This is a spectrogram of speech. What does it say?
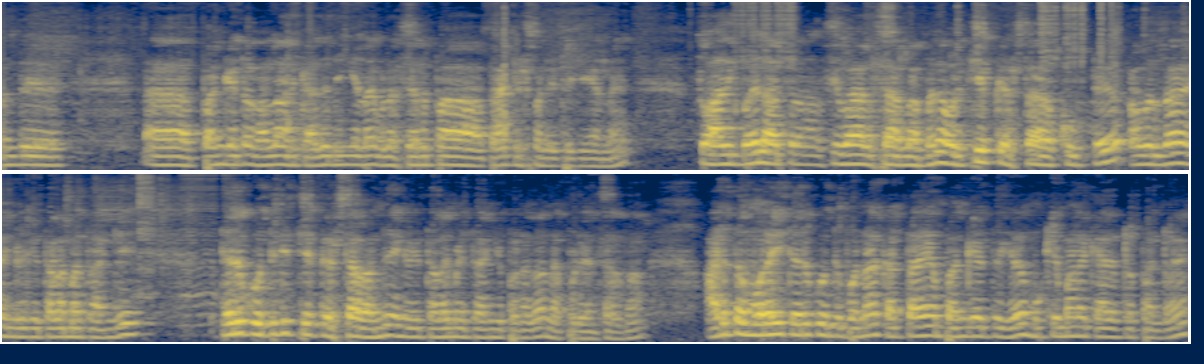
வந்து பங்கேற்றால் நல்லா இருக்காது. நீங்கள்லாம் இவ்வளோ சிறப்பாக ப்ராக்டிஸ் பண்ணிட்டு இருக்கீங்கன்னு. ஸோ அதுக்கு பதில் அப்புறம் சிவா சார்லாம் போய் அவர் சீஃப் கெஸ்ட்டாக கூப்பிட்டு அவர் தான் எங்களுக்கு தலைமை தாங்கி தெருக்கூத்துக்கு சீஃப் கெஸ்ட்டாக வந்து எங்களுக்கு தலைமை தாங்கி பண்ணதான் நெப்போலியன் சார் தான். அடுத்த முறை தெருக்கூத்து பண்ணால் கட்டாயம் பங்கேற்றுக்கிற முக்கியமான கேரக்டர் பண்ணுறேன்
